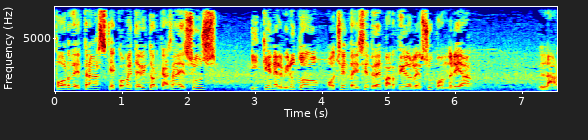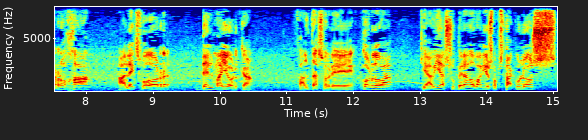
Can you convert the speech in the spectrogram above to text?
por detrás que comete Víctor Casadesus. Y que en el minuto 87 de partido le supondría la roja al exjugador del Mallorca. Falta sobre Córdoba, que había superado varios obstáculos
